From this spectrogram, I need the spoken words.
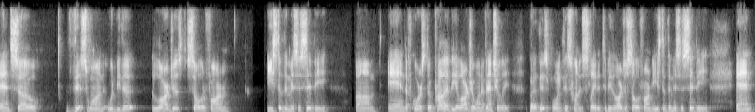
And so this one would be the largest solar farm east of the Mississippi. Um, and of course, there'll probably be a larger one eventually. But at this point, this one is slated to be the largest solar farm east of the Mississippi. And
